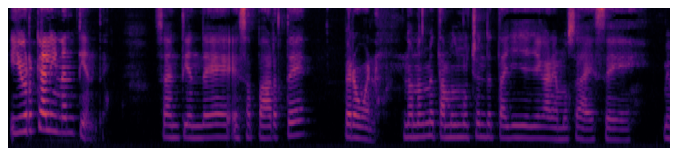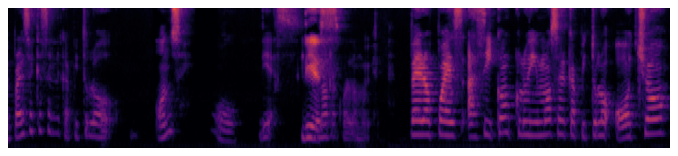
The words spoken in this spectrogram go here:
y yo creo que Alina entiende, o sea, entiende esa parte, pero bueno, no nos metamos mucho en detalle, ya llegaremos a ese, me parece que es en el capítulo 11 o 10, 10. no recuerdo muy bien. Pero pues así concluimos el capítulo 8.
